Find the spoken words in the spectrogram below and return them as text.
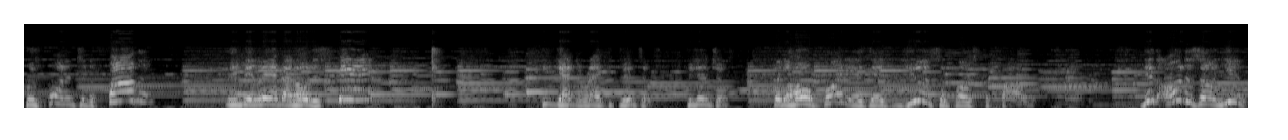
who's pointing to the Father, who's been led by the Holy Spirit, he got the right credentials. Credentials. But the whole point is that you're supposed to follow. This onus on you.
